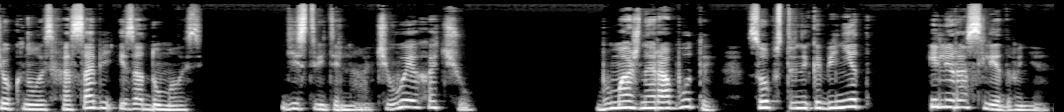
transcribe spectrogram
Чокнулась Хасаби и задумалась. Действительно, чего я хочу? Бумажной работы, собственный кабинет или расследование?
